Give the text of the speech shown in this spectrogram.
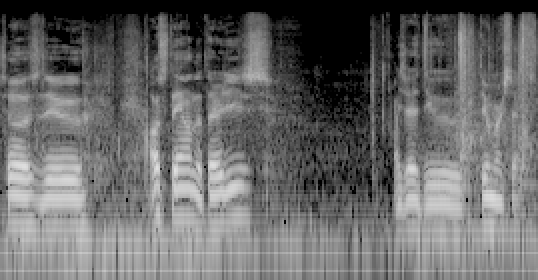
So let's do, I'll stay on the 30s. I just do three more sets.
